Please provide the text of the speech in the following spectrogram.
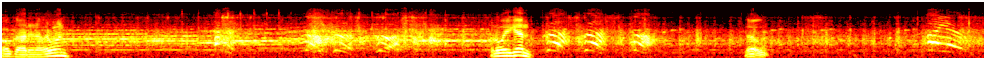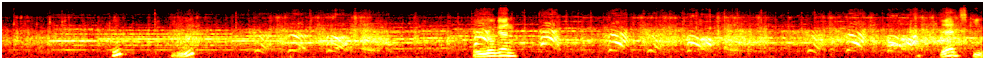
Oh god, another one? Run away again. Whoop. Here we go again. Dead ski.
